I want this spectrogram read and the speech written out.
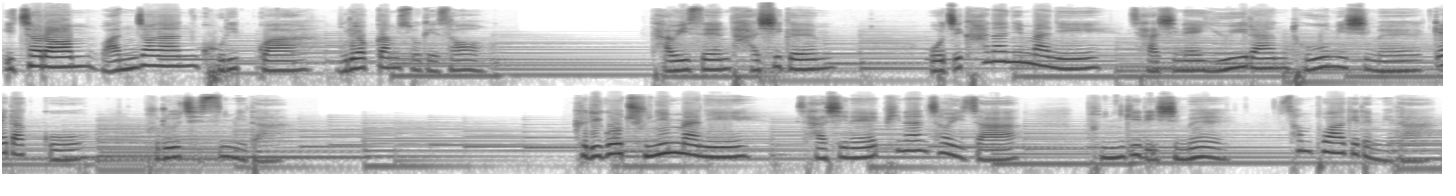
이처럼 완전한 고립과 무력감 속에서 다윗은 다시금 오직 하나님만이 자신의 유일한 도움이심을 깨닫고 부르짖습니다. 그리고 주님만이 자신의 피난처이자 분길이심을 선포하게 됩니다.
